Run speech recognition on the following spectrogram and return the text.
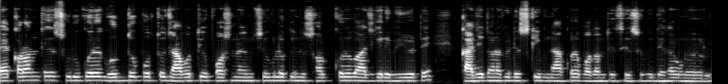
ব্যাকরণ থেকে শুরু করে গদ্য পদ্য যাবতীয় প্রশ্ন এমসিগুলো কিন্তু সলভ করব আজকের এই ভিডিওতে। কাজে তোমরা ভিডিও স্কিপ না করে প্রথম থেকে শেষ অবধি দেখার অনুরোধ হলো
